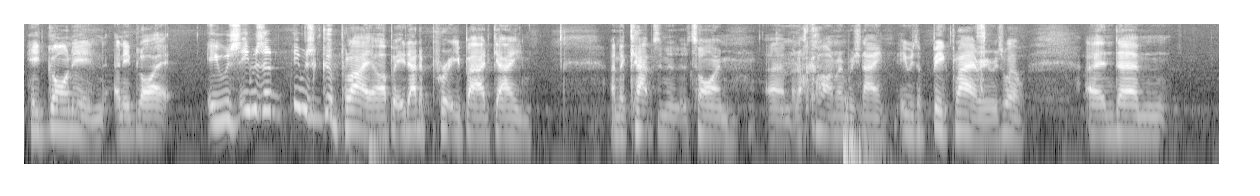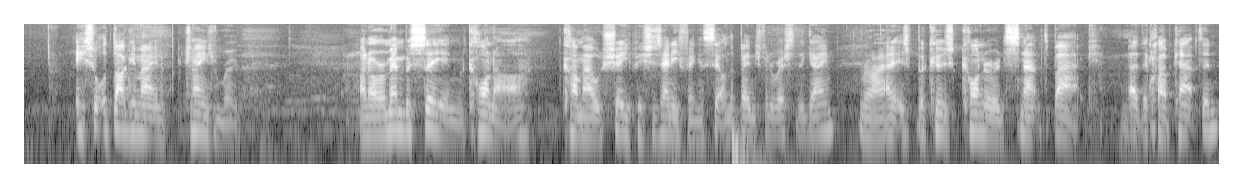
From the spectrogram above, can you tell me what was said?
he'd gone in and he'd like he was he was a he was a good player, but he'd had a pretty bad game. And the captain at the time, um, and I can't remember his name. He was a big player here as well, and um, he sort of dug him out in a changing room. And I remember seeing Connor come out sheepish as anything and sit on the bench for the rest of the game. Right. And it's because Connor had snapped back at the club captain.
